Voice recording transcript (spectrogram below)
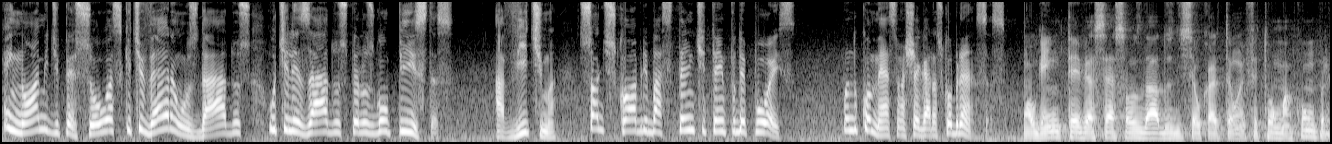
em nome de pessoas que tiveram os dados utilizados pelos golpistas. A vítima só descobre bastante tempo depois, quando começam a chegar as cobranças. Alguém teve acesso aos dados do seu cartão e efetuou uma compra,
